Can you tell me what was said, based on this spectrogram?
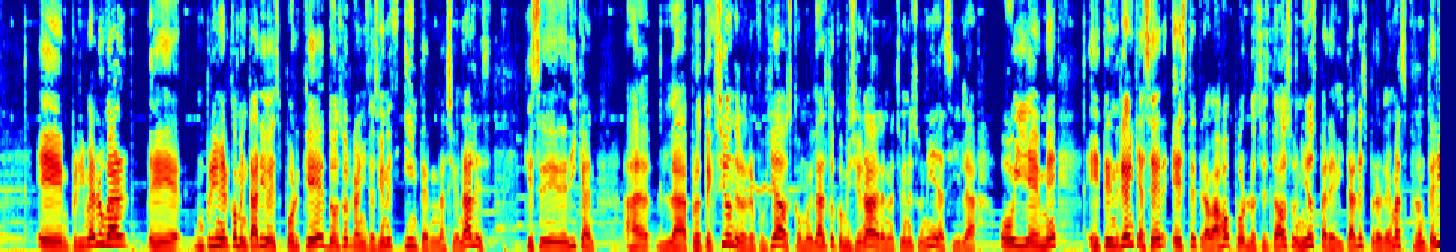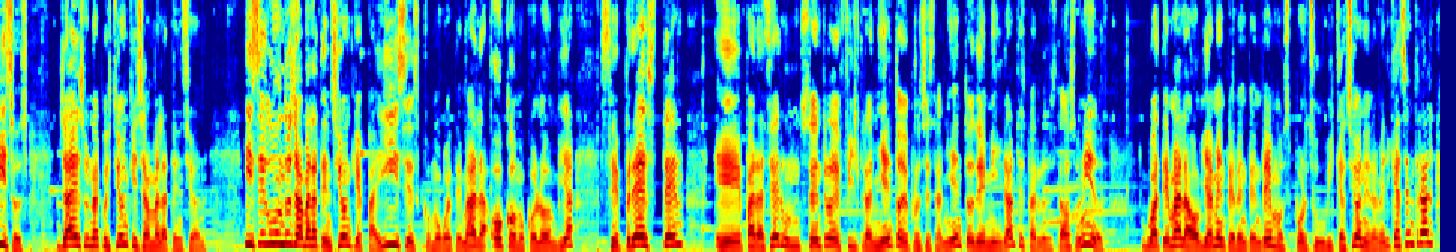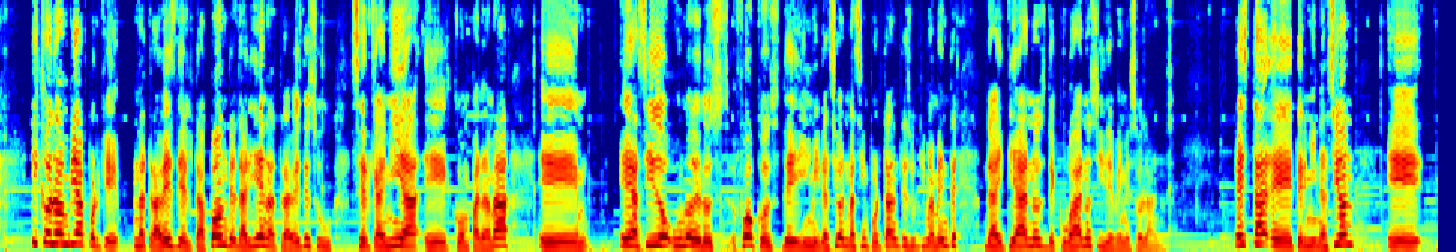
En primer lugar, eh, un primer comentario es por qué dos organizaciones internacionales que se dedican a la protección de los refugiados, como el Alto Comisionado de las Naciones Unidas y la OIM, eh, tendrían que hacer este trabajo por los Estados Unidos para evitarles problemas fronterizos. Ya es una cuestión que llama la atención. Y segundo, llama la atención que países como Guatemala o como Colombia se presten eh, para hacer un centro de filtramiento, de procesamiento de migrantes para los Estados Unidos. Guatemala, obviamente, lo entendemos por su ubicación en América Central Y Colombia porque a través del tapón del Darién, a través de su cercanía eh, con Panamá, eh, eh, ha sido uno de los focos de inmigración más importantes últimamente de haitianos, de cubanos y de venezolanos. Esta terminación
